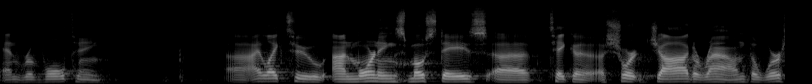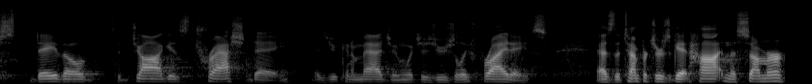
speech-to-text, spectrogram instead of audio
and revolting. Uh, I like to, on mornings, most days, uh, take a, a, short jog around. The worst day, though, to jog is trash day, as you can imagine, which is usually Fridays. As the temperatures get hot in the summer,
